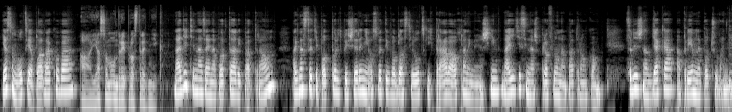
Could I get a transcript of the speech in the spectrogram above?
Ja som Lucia Plaváková. A ja som Ondrej Prostredník. Nájdete nás aj na portáli Patron. Ak nás chcete podporiť pri šerení osvety v oblasti ľudských práv a ochrany menšín, nájdete si náš profil na patron.com. Srdečná vďaka a príjemné počúvanie.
